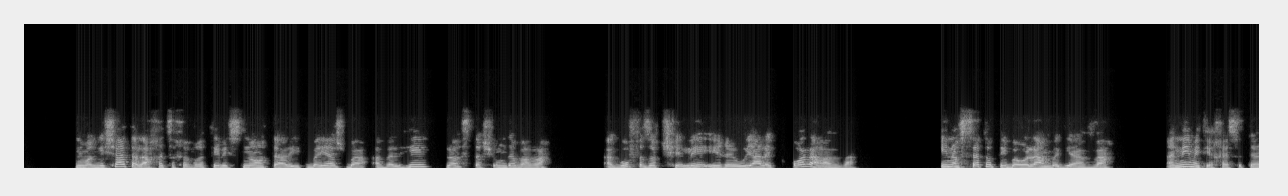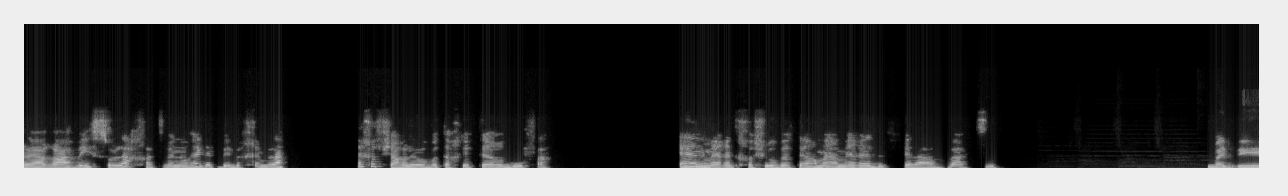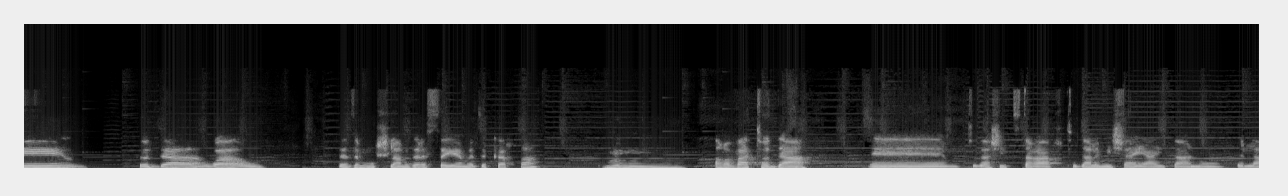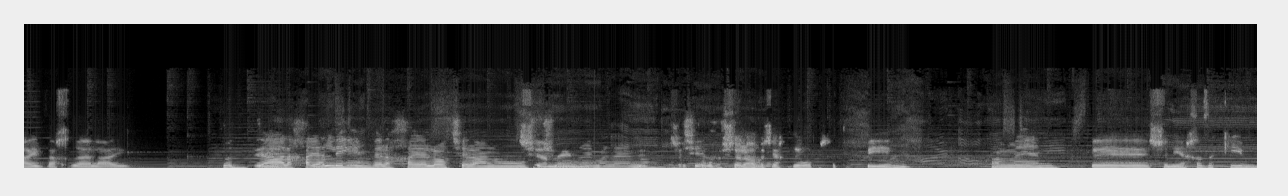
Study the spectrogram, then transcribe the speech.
אני מרגישה את הלחץ החברתי לשנוא אותה, להתבייש בה, אבל היא לא עשתה שום דבר רע. הגוף הזאת שלי היא ראויה לכל האהבה. היא נושאת אותי בעולם בגאווה. אני מתייחסת אליה רע והיא סולחת ונוהגת בי בחמלה. איך אפשר לאהוב אותך יותר גופה? אין מרד חשוב יותר מהמרד של אהבה עצמית. מדהים, תודה, וואו. איזה מושלם זה לסיים את זה ככה. Hmm. ערבה, תודה. אה, תודה שהצטרפת, תודה למי שהיה איתנו בלייב ואחרי הלייב. תודה אה, לחיילים ולחיילות שלנו ששומרים עלינו. שיחזרו בשלום ושיחזרו את החטופים. אמן. ושנהיה חזקים.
